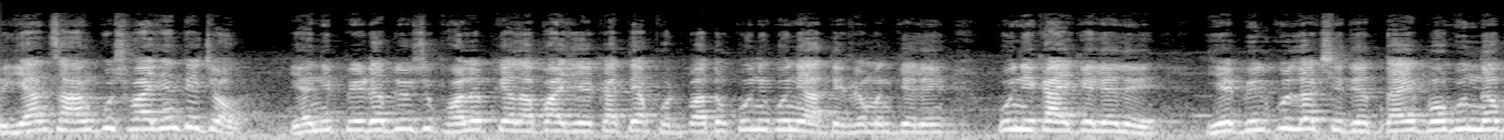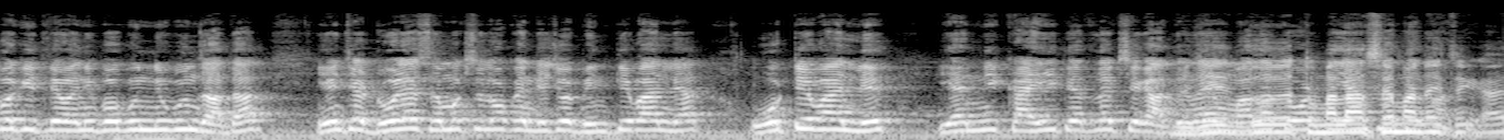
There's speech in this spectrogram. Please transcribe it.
तर यांचा अंकुश पाहिजे ना त्याच्यावर? यांनी पीडब्ल्यूची फॉलोअप केला पाहिजे का? त्या फुटपाथवर कुणी कुणी अतिक्रमण केले? कुणी काय केलेले? हे बिलकुल लक्ष देत नाही. बघून न बघितले आणि बघून निघून जातात. यांच्या डोळ्यासमक्ष लोकांनी त्याच्यावर भिंती बांधल्यात ओटे बांधलेत. यांनी काही त्यात लक्ष घातलं म्हणजे नाही मला वाटतं तुम्हाला असं म्हणायचं का?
